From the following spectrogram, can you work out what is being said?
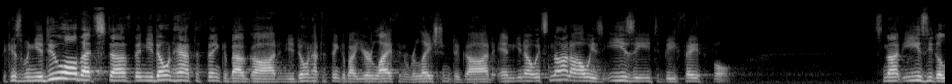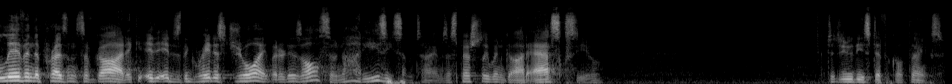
Because when you do all that stuff, then you don't have to think about God and you don't have to think about your life in relation to God. And you know, it's not always easy to be faithful. It's not easy to live in the presence of God. It, it, it is the greatest joy, but it is also not easy sometimes, especially when God asks you to do these difficult things.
